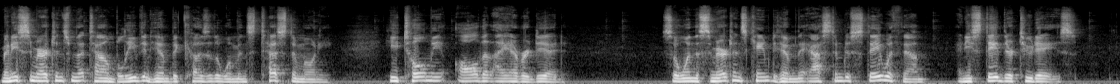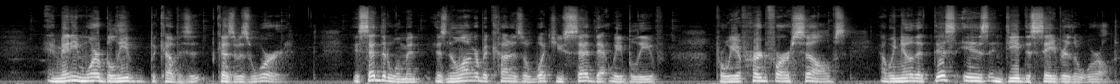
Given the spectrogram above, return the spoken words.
Many Samaritans from that town believed in him because of the woman's testimony. He told me all that I ever did. So when the Samaritans came to him, they asked him to stay with them, and he stayed there two days. And many more believed because of his, because of his word. They said to the woman, It is no longer because of what you said that we believe, for we have heard for ourselves, and we know that this is indeed the Savior of the world.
